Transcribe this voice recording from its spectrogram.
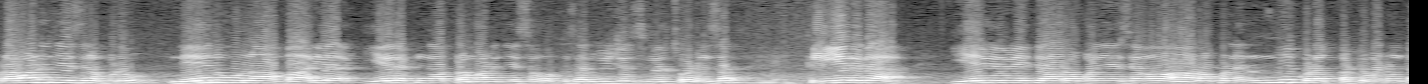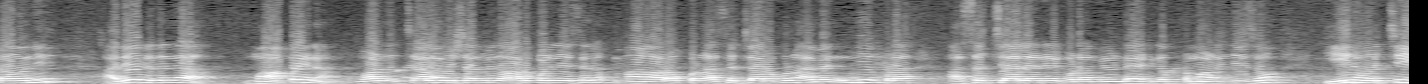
ప్రమాణం చేసినప్పుడు నేను నా భార్య ఏ రకంగా ప్రమాణం చేసామో ఒకసారి విజువల్స్ మీరు చూడండి సార్. క్లియర్గా ఏమేమైతే ఆరోపణలు చేసామో ఆరోపణలు అన్నీ కూడా కట్టుబడి ఉంటామని అదే విధంగా మా పైన వాళ్ళు చాలా విషయాల మీద ఆరోపణలు చేశారు. ఆ ఆరోపణలు అసత్య ఆరోపణలు అవన్నీ కూడా అసత్యాలే అని కూడా మేము డైరెక్ట్గా ప్రమాణం చేసాం ఈయన వచ్చి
